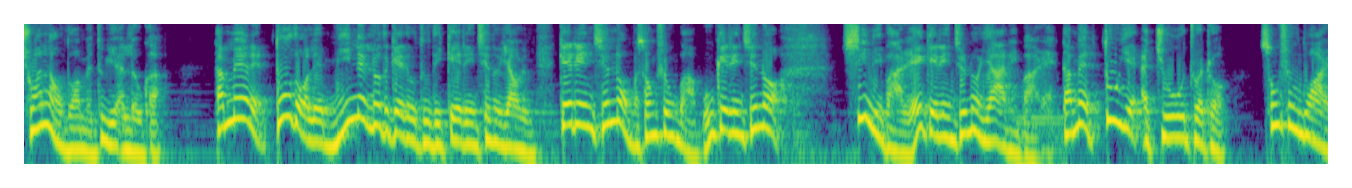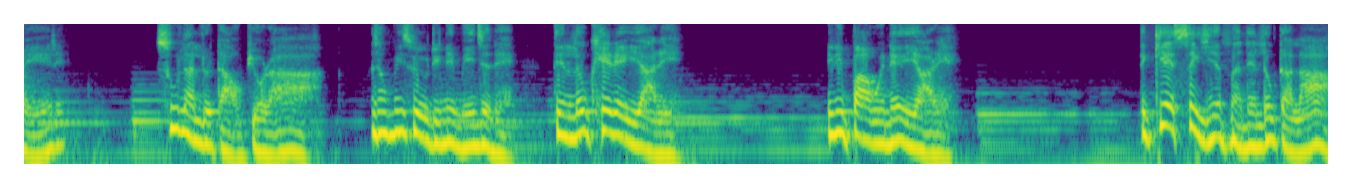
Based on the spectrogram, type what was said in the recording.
ကျွမ်းလောင်သွားမယ်သူ့ရဲ့အလုပ်ကဒါမဲ့တဲ့သို့တော်လည်းမီးနဲ့လွတ်တဲ့ကဲ့သို့သူဒီကယ်တင်ချင်းတို့ရောက်လိမ့်မယ်ကယ်တင်ချင်းတော့မဆုံးရှုံးပါဘူးကယ်တင်ချင်းတော့ ရှိနေပါတယ်ကယ်တင်ချင်းတော့ရနေပါတယ်ဒါမဲ့သူ့ရဲ့အကျိုးအတွက်တော့ဆုံးရှုံးသွားတယ်တဲ့ဆူလာလွတ်တာကိုပြောတာအဲကြောင့်မိတ်ဆွေတို့ဒီနေ့မေးချင်တယ်တင်လှုပ်ခဲ့တဲ့အရာတွေဒီနေ့ပါဝင်တဲ့အရာတွေတကယ်စိတ်ရင်းမှန်နဲ့လှုပ်တာလား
